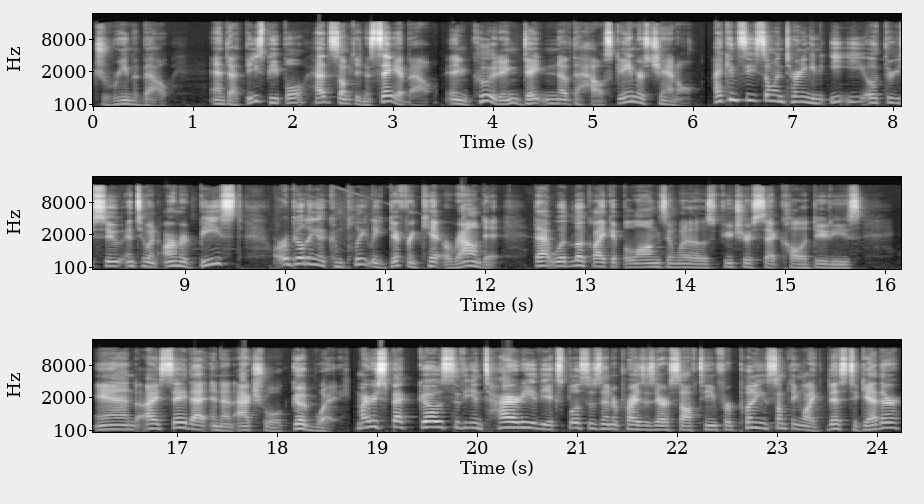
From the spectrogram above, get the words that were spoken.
dream about, and that these people had something to say about, including Dayton of the House Gamers channel. I can see someone turning an EE03 suit into an armored beast, or building a completely different kit around it that would look like it belongs in one of those future set Call of Duties and I say that in an actual good way. My respect goes to the entirety of the Explosives Enterprises Airsoft team for putting something like this together,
